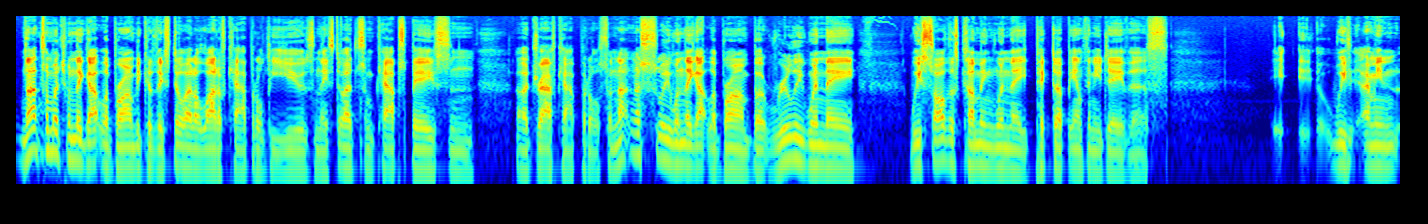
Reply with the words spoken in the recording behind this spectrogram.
not so much when they got LeBron because they still had a lot of capital to use and they still had some cap space and uh, draft capital. So not necessarily when they got LeBron, but really when they we saw this coming when they picked up Anthony Davis we I mean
